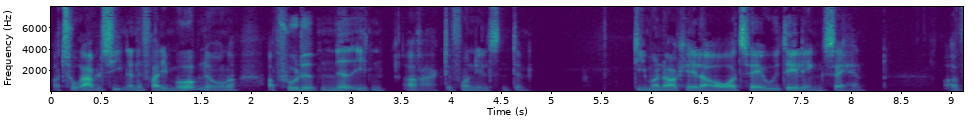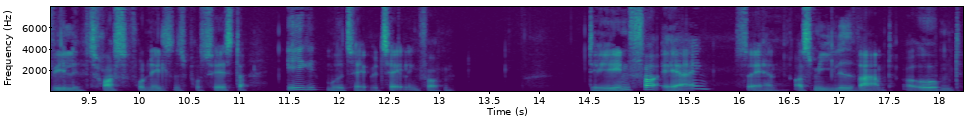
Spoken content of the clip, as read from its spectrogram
og tog appelsinerne fra de måbende unger og puttede dem ned i den og rakte fru Nielsen dem. De må nok hellere overtage uddelingen, sagde han, og ville trods fru Nielsens protester ikke modtage betaling for dem. Det er en foræring, sagde han og smilede varmt og åbent.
